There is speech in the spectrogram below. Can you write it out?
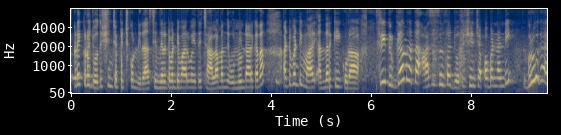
ఎక్కడెక్కడో జ్యోతిష్యం చెప్పించుకొని నిరాశ చెందినటువంటి వారు అయితే చాలా మంది ఉండుంటారు కదా. అటువంటి వారి అందరికీ కూడా శ్రీ దుర్గామాత ఆశీస్సులతో జ్యోతిష్యం చెప్పబడినండి. గురువు గారు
